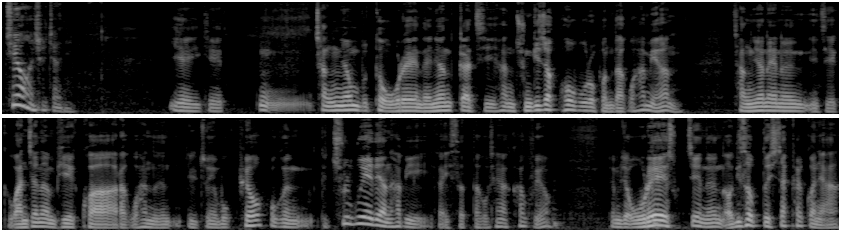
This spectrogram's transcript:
최영원 실장님. 예, 이게 음, 작년부터 올해 내년까지 한 중기적 호흡으로 본다고 하면 작년에는 이제 그 완전한 비핵화라고 하는 일종의 목표 혹은 그 출구에 대한 합의가 있었다고 생각하고요. 그럼 이제 올해의 숙제는 어디서부터 시작할 거냐,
